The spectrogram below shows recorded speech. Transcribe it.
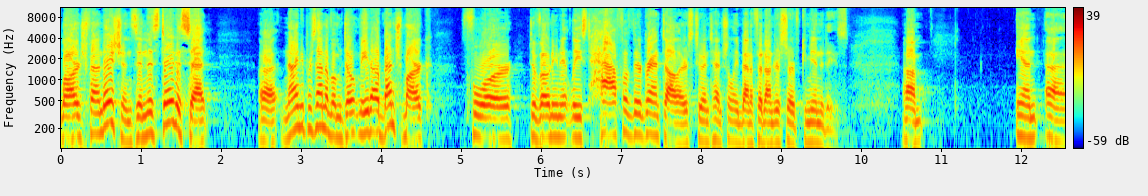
large foundations. In this data set, 90% uh, of them don't meet our benchmark for devoting at least half of their grant dollars to intentionally benefit underserved communities. Um, and uh,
